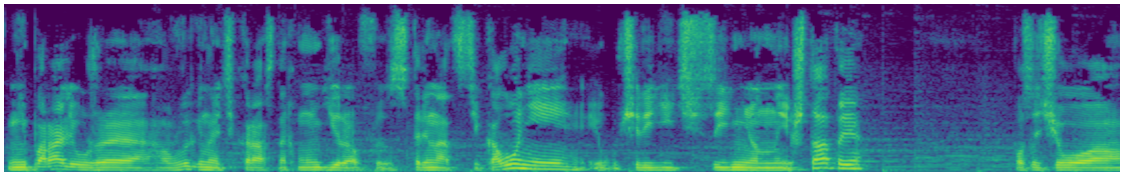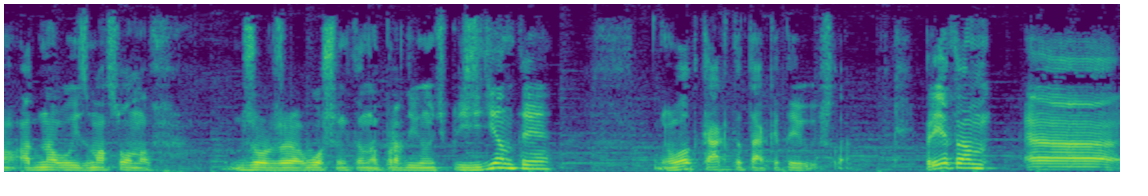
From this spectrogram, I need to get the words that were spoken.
Не пора ли уже выгнать красных мундиров из 13 колоний и учредить Соединенные Штаты, после чего одного из масонов Джорджа Вашингтона продвинуть в президенты. Вот как-то так это и вышло. При этом э,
